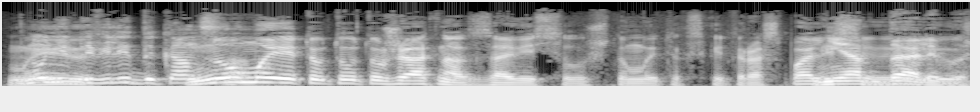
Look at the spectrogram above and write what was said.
Мы... Ну, не довели до конца. Ну, мы это тут уже от нас зависело, что мы, так сказать, распались. Не отдали бы.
